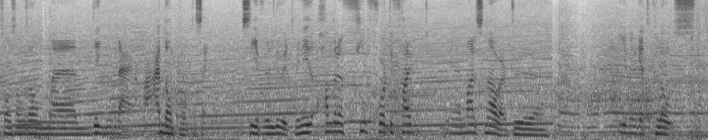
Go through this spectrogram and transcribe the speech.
Some, some, some uh, dig... Nah, I don't know what to say. See if we'll do it. We need 145 uh, miles an hour to even get close.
